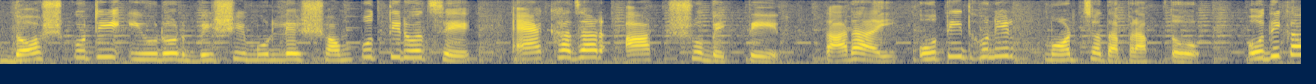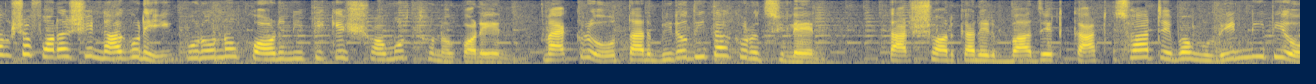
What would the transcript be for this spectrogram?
দশ কোটি ইউরোর বেশি মূল্যের সম্পত্তি রয়েছে এক হাজার আটশো ব্যক্তির। তারাই অতি ধনীর মর্যাদাপ্রাপ্ত। অধিকাংশ ফরাসি নাগরিক পুরনো করনীতিকে সমর্থনও করেন। ম্যাক্রো তার বিরোধিতা করেছিলেন। তার সরকারের বাজেট কাটছাট এবং ঋণ নীতিও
